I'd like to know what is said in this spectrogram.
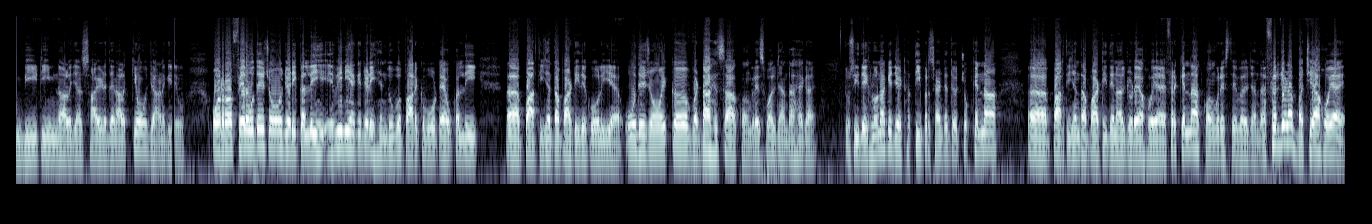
ਬੀ ਟੀਮ ਨਾਲ ਜਾਂ ਸਾਈਡ ਦੇ ਨਾਲ ਕਿਉਂ ਜਾਣਗੇ ਉਹ? ਔਰ ਫਿਰ ਉਹਦੇ ਚੋਂ ਜਿਹੜੀ ਕੱਲੀ ਇਹ ਵੀ ਨਹੀਂ ਹੈ ਕਿ ਜਿਹੜੀ ਹਿੰਦੂ ਵਪਾਰਕ ਵੋਟ ਹੈ, ਉਹ ਕੱਲੀ ਭਾਰਤੀ ਜਨਤਾ ਪਾਰਟੀ ਦੇ ਕੋਲ ਹੀ ਹੈ। ਉਹਦੇ ਚੋਂ ਇੱਕ ਵੱਡਾ ਹਿੱਸਾ ਕਾਂਗਰਸ ਵੱਲ ਜਾਂਦਾ ਹੈਗਾ ਤੁਸੀਂ ਦੇਖ ਲਓ ਨਾ ਕਿ ਜੇ 38% ਹੈ ਤੇ ਉਹ ਚੋਂ ਕਿੰਨਾ ਭਾਰਤੀ ਜਨਤਾ ਪਾਰਟੀ ਦੇ ਨਾਲ ਜੁੜਿਆ ਹੋਇਆ ਹੈ, ਫਿਰ ਕਿੰਨਾ ਕਾਂਗਰਸ ਦੇ ਵੱਲ ਜਾਂਦਾ ਫਿਰ ਜਿਹੜਾ ਬਚਿਆ ਹੋਇਆ ਹੈ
